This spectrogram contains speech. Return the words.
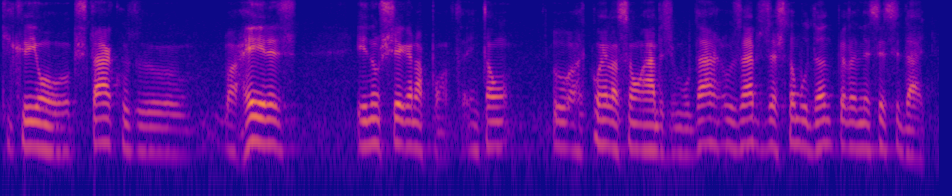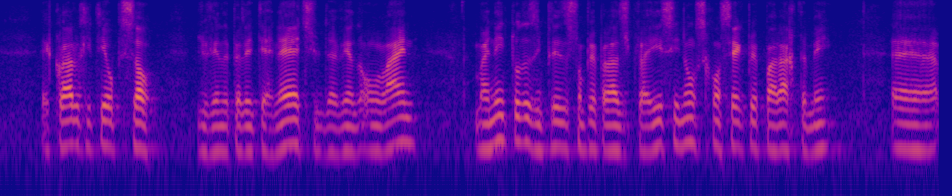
que criam obstáculos, barreiras e não chega na ponta. Então, com relação a hábitos mudar, os hábitos já estão mudando pela necessidade. É claro que tem a opção de venda pela internet, da venda online, mas nem todas as empresas estão preparadas para isso e não se consegue preparar também é,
